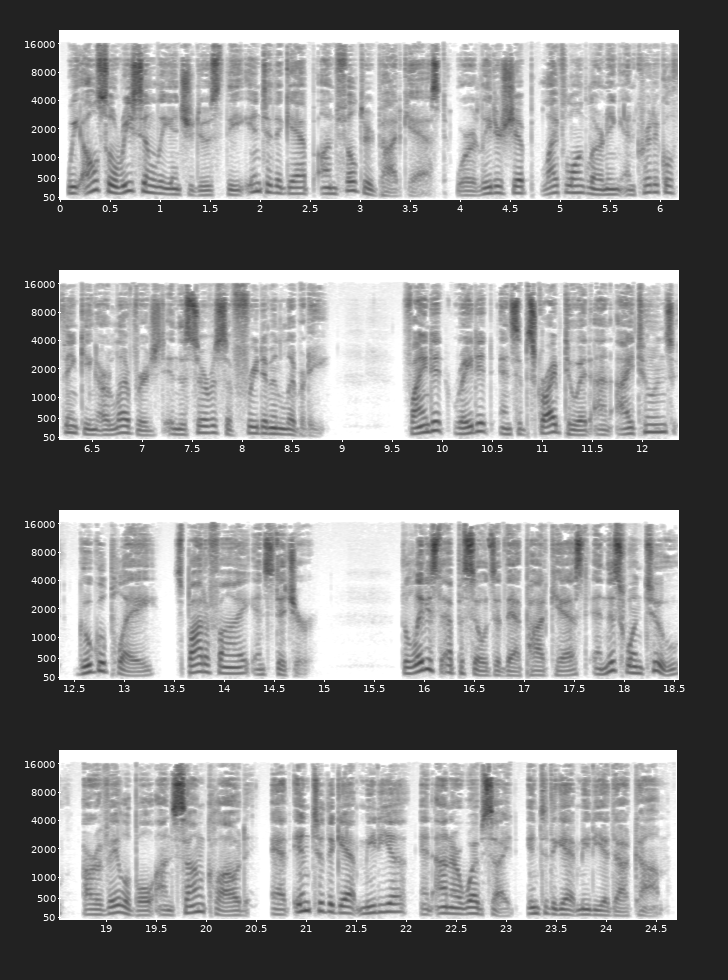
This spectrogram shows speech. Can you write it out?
We also recently introduced the Into the Gap Unfiltered podcast, where leadership, lifelong learning, and critical thinking are leveraged in the service of freedom and liberty. Find it, rate it, and subscribe to it on iTunes, Google Play, Spotify, and Stitcher. The latest episodes of that podcast, and this one too, are available on SoundCloud at Into the Gap Media and on our website, intothegapmedia.com.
